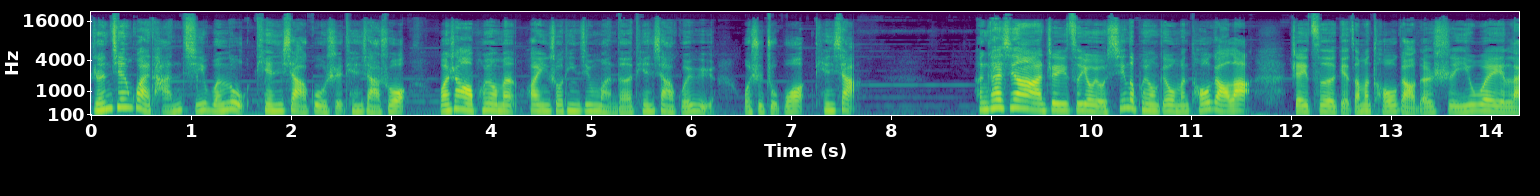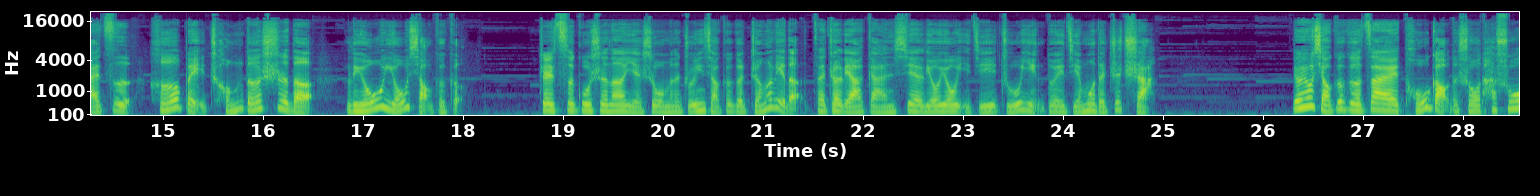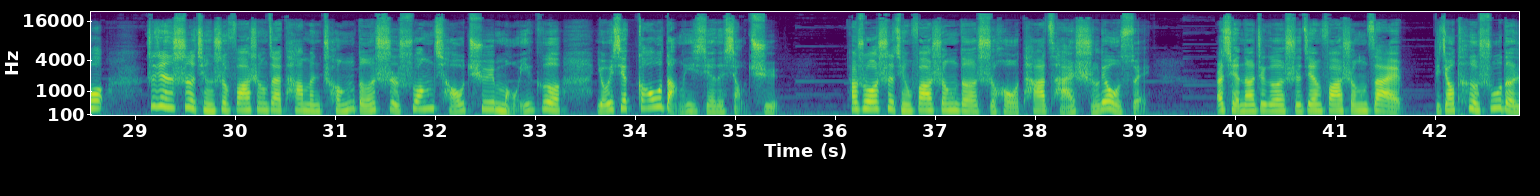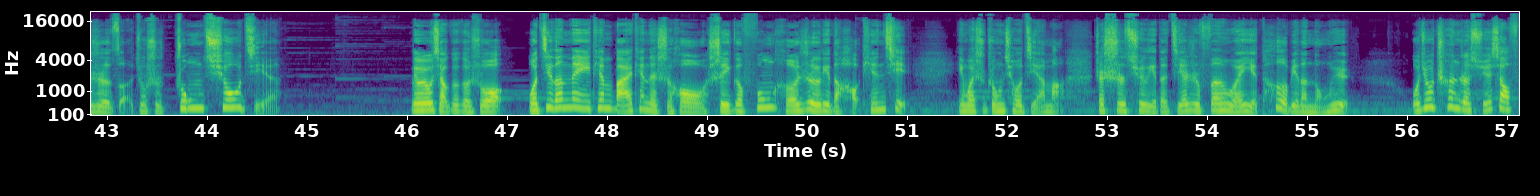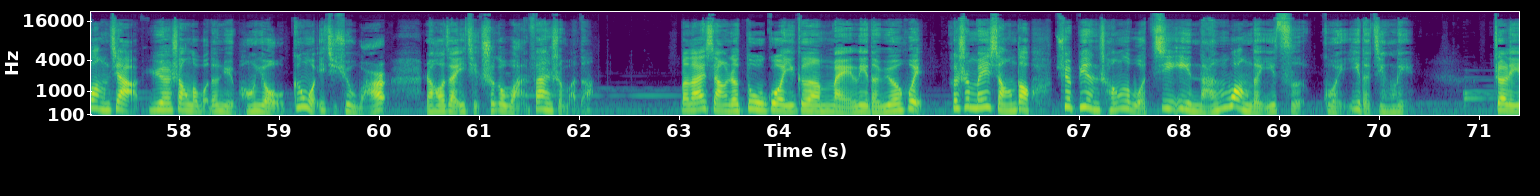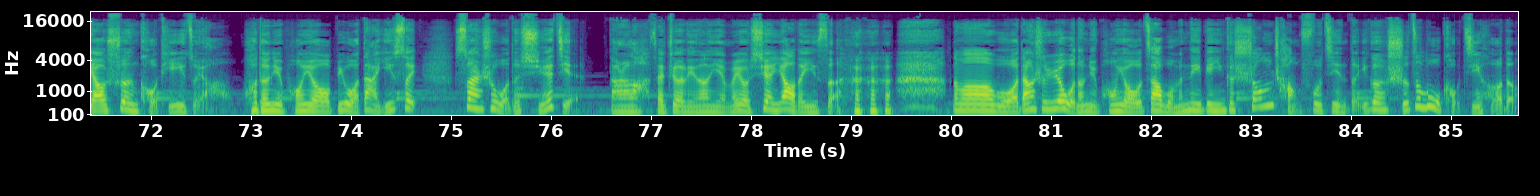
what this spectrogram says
人间怪谈奇闻录，天下故事天下说。晚上好，朋友们，欢迎收听今晚的《天下鬼语》，我是主播天下。很开心啊，这一次又有新的朋友给我们投稿了。这一次给咱们投稿的是一位来自河北承德市的刘游小哥哥。这次故事呢，也是我们的主影小哥哥整理的，在这里啊，感谢刘游以及主影对节目的支持啊。刘游小哥哥在投稿的时候，他说这件事情是发生在他们承德市双桥区某一个有一些高档一些的小区。他说事情发生的时候他才十六岁，而且呢，这个时间发生在比较特殊的日子，就是中秋节。刘游小哥哥说：“我记得那一天白天的时候是一个风和日丽的好天气，因为是中秋节嘛，这市区里的节日氛围也特别的浓郁。”我就趁着学校放假，约上了我的女朋友跟我一起去玩，然后再一起吃个晚饭什么的。本来想着度过一个美丽的约会，可是没想到却变成了我记忆难忘的一次诡异的经历。这里要顺口提一嘴啊，我的女朋友比我大一岁，算是我的学姐。当然了，在这里呢也没有炫耀的意思。那么我当时约我的女朋友在我们那边一个商场附近的一个十字路口集合的。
